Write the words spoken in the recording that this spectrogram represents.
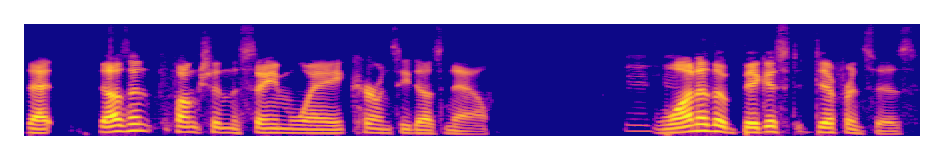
that doesn't function the same way currency does now. Mhm. One of the biggest differences,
